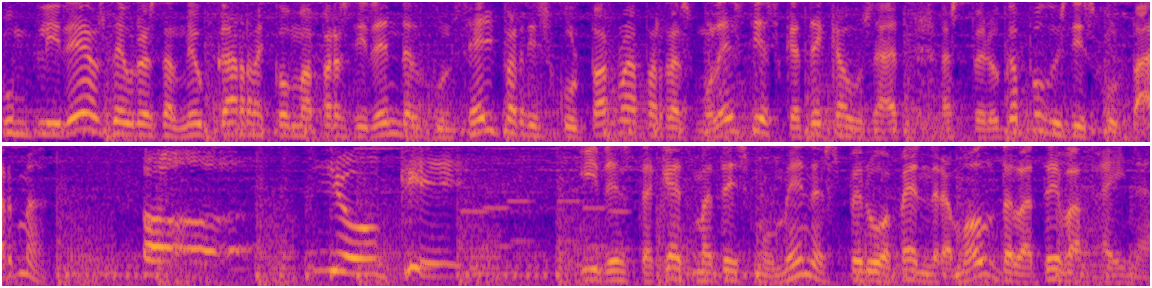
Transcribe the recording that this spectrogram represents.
Compliré els deures del meu càrrec com a president del Consell per disculpar-me per les molèsties que t'he causat. Espero que puguis disculpar-me. Oh, Yuki! I des d'aquest mateix moment espero aprendre molt de la teva feina.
